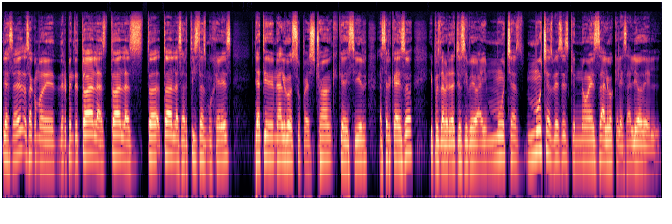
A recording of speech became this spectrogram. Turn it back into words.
ya sabes, o sea, como de, de repente todas las, todas las, to- todas las artistas mujeres ya tienen algo super strong que decir acerca de eso. Y pues la verdad yo sí veo ahí muchas, muchas veces que no es algo que le salió del...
